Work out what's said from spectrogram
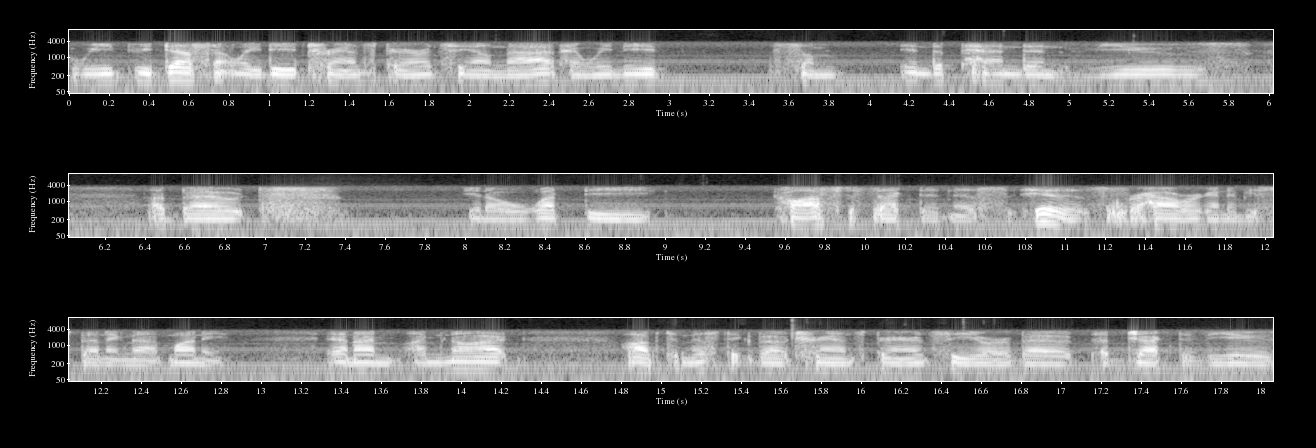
we we definitely need transparency on that, and we need some independent views about, you know, what the cost effectiveness is for how we're going to be spending that money. And I'm I'm not optimistic about transparency or about objective views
